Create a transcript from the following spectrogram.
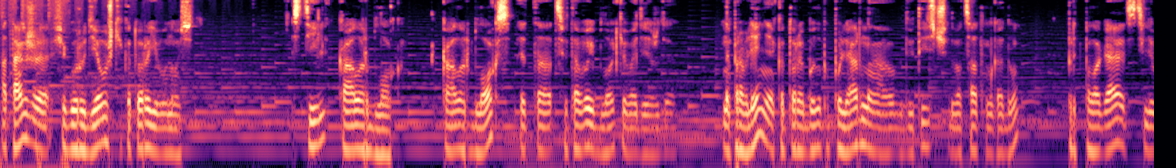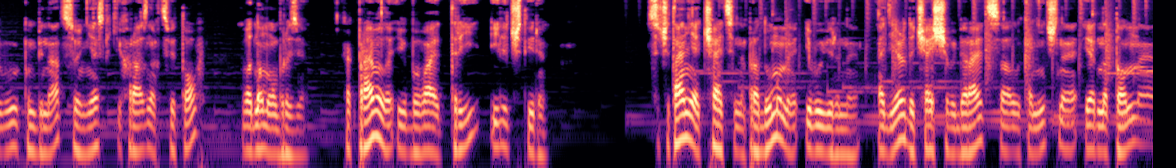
а также фигуру девушки, которая его носит. Стиль Color Block. Color Blocks – это цветовые блоки в одежде. Направление, которое было популярно в 2020 году, предполагает стилевую комбинацию нескольких разных цветов в одном образе. Как правило, их бывает три или четыре. Сочетания тщательно продуманы и выверены. Одежда чаще выбирается лаконичная и однотонная,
